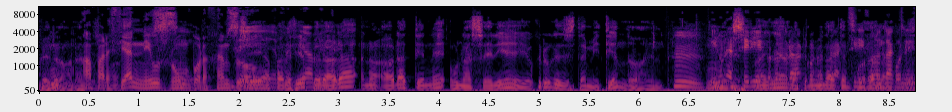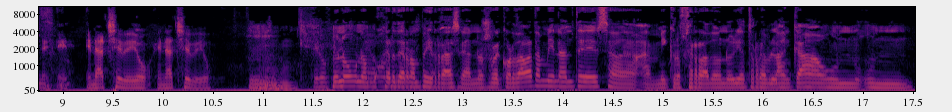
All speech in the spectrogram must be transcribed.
pero ahora mismo- Aparecía en Newsroom, por ejemplo. Sí, apareció, pero ahora, no, ahora tiene una serie, yo creo que se está emitiendo en, Hmm. Tiene en una serie con España, otra, la con primera otra actriz, temporada. ponen en, en HBO, en HBO. Mm. Creo que No, no, una mujer de rompe y rasga. Nos recordaba también antes a, a micro cerrado Nuria Torreblanca un, un,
